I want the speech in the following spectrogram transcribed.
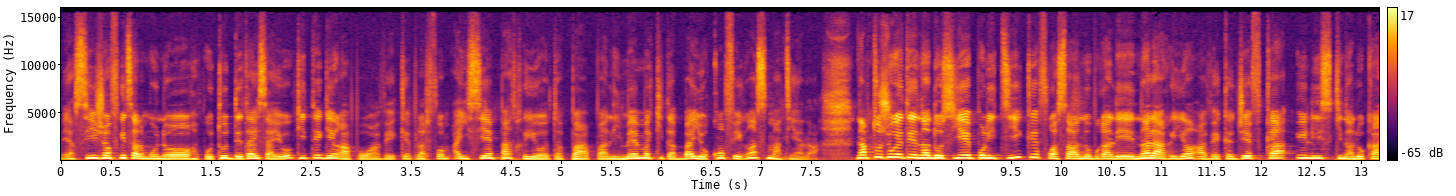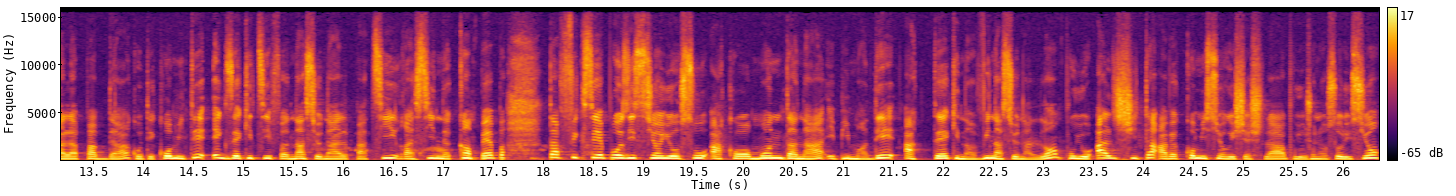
Merci Jean-Fritz Almonor pour tout détail ça yo qui te gen rapport avec la plateforme haïtien patriote papa lui-même qui t'a baillé conférence matin là. N'a toujours été dans dossier politique. Fois ça nous bralé dans la Rian avec Jeff K. Ulysse qui dans local à PAPDA côté comité exécutif national parti Racine Campep t'a fixé position yo sous accord Montana et puis mandé acteur qui dans vie nationale là pour yo al chita avec commission recherche là pour yo une solution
